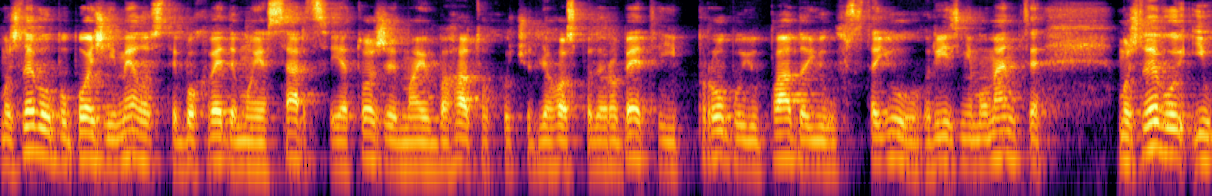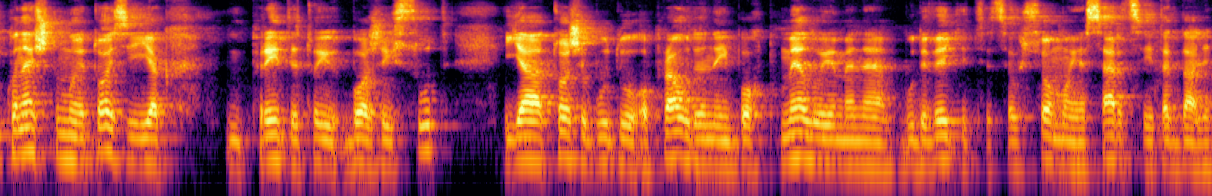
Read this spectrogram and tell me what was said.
Можливо, по Божій милості, Бог види моє серце. Я теж маю багато хочу для Господа робити і пробую, падаю, встаю в різні моменти. Можливо, і в конечному етозі, як прийде той Божий суд, я теж буду оправданий, Бог помилує мене, буде видіти це все моє серце і так далі.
